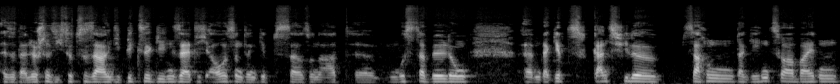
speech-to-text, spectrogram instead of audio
also da löschen sich sozusagen die Pixel gegenseitig aus und dann gibt es da so eine Art äh, Musterbildung. Ähm, da gibt es ganz viele Sachen dagegen zu arbeiten.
